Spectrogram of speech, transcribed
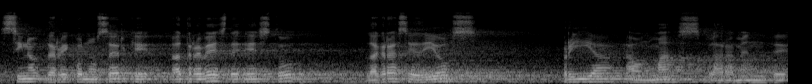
sino de reconocer que a través de esto la gracia de Dios brilla aún más claramente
